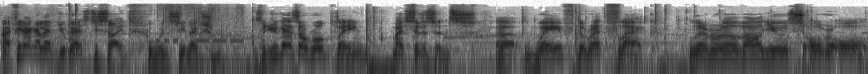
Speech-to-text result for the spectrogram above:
I feel like I let you guys decide who wins the election. So you guys are role-playing my citizens. Uh, wave the red flag liberal values overall.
